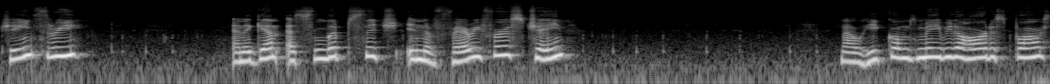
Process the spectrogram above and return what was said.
Chain 3 and again a slip stitch in the very first chain. Now here comes maybe the hardest part.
